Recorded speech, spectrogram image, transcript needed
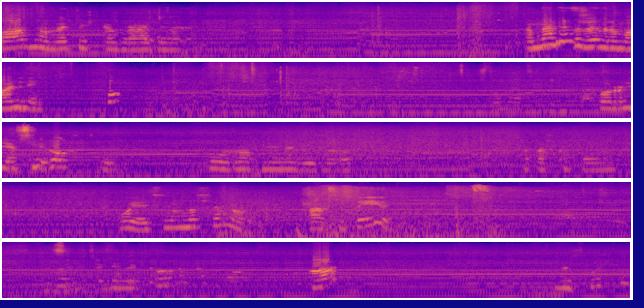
Ладно, виключив радіо. А в мене вже нормальний. Королевський рок. Курок ненавижу рот. Какашка полная. Ой, я чую машину. А, что ты? А? а? Не скучно?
